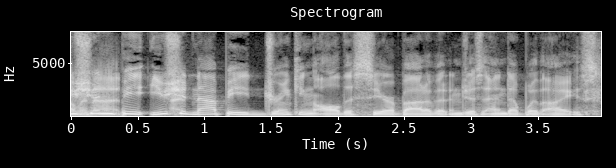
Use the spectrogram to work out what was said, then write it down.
You shouldn't not. be. You should not be drinking all the syrup out of it and just end up with ice.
